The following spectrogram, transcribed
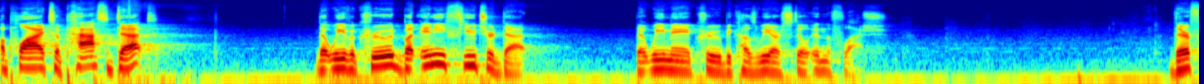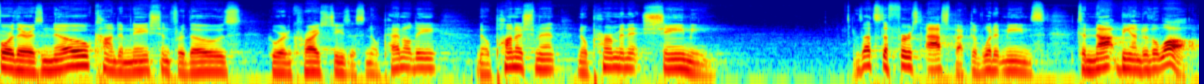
apply to past debt that we've accrued, but any future debt that we may accrue because we are still in the flesh. Therefore, there is no condemnation for those who are in Christ Jesus. No penalty, no punishment, no permanent shaming. That's the first aspect of what it means to not be under the law.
